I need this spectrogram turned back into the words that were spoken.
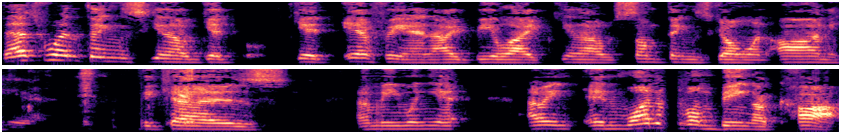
That's when things, you know, get get iffy and I'd be like, you know, something's going on here. because I mean when you I mean and one of them being a car.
